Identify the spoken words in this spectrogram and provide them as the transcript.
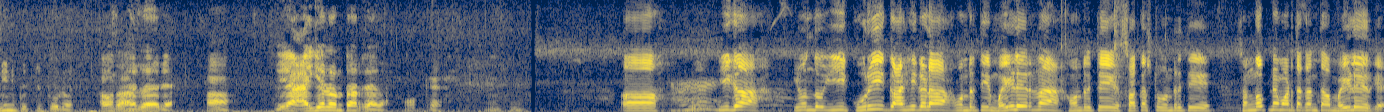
ನೀನು ಬಿಟ್ಟಿತ್ತು ರೀ ಹೌದಾ? ಅದ ರೀ. ಹಾಂ. ಏ ಆಗಿಲ್ಲ ಅಂತಾರ್ರಿ ಅದ. ಓಕೆ. ಈಗ ಈ ಒಂದು ಈ ಕುರಿ ಗಾಹಿಗಳ ಒಂದು ರೀತಿ ಮಹಿಳೆಯರನ್ನ ಒಂದು ರೀತಿ ಸಾಕಷ್ಟು ಒಂದು ರೀತಿ ಸಂಗೋಪನೆ ಮಾಡ್ತಕ್ಕಂಥ ಮಹಿಳೆಯರಿಗೆ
